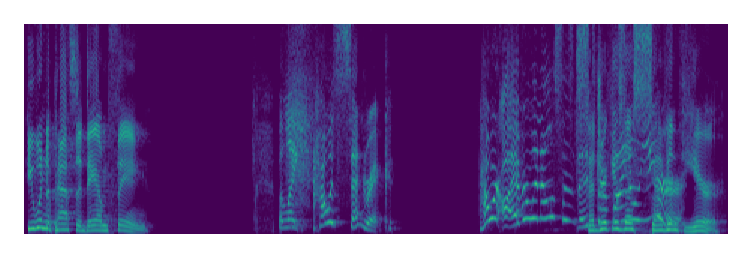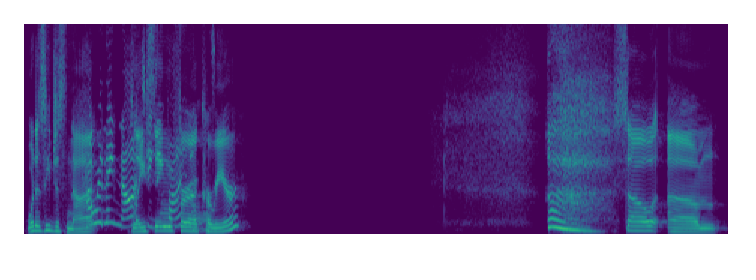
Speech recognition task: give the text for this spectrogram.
he wouldn't have passed a damn thing. But like, how is Cedric? How are all- everyone else? Is Cedric is final a seventh year. What is he just not? How are they not placing for a career? so um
